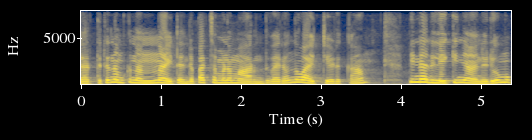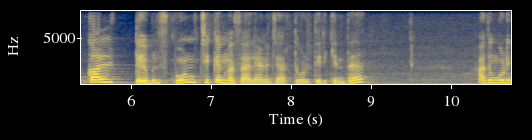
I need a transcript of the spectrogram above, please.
ചേർത്തിട്ട് നമുക്ക് നന്നായിട്ട് അതിന്റെ പച്ചമണം മാറുന്നത് വരെ ഒന്ന് വഴറ്റിയെടുക്കാം. പിന്നെ അതിലേക്ക് ഞാനൊരു മുക്കാൽ ടേബിൾ സ്പൂൺ ചിക്കൻ മസാലയാണ് ചേർത്ത് കൊടുത്തിരിക്കുന്നത്. അതും കൂടി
